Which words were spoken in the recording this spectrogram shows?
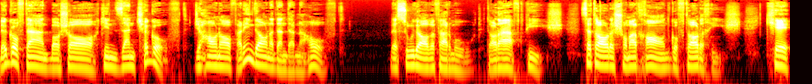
بگفتند با شاه که این زن چه گفت؟ جهان آفرین داندن در نهفت. به سود آوه فرمود تا رفت پیش ستاره شمر خواند گفتار خیش که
